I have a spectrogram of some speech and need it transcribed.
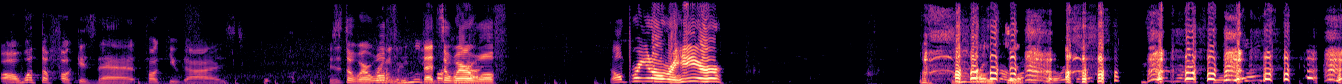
Oh, what the fuck is that? Fuck you guys. Is it the werewolf? it. That's the fucking guys. werewolf. Don't bring it over here. Did you really start running towards us? You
